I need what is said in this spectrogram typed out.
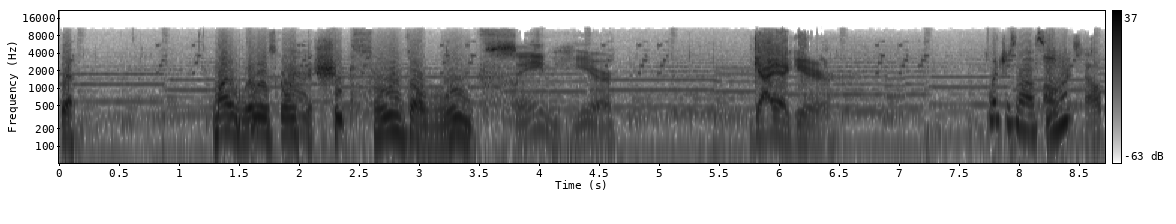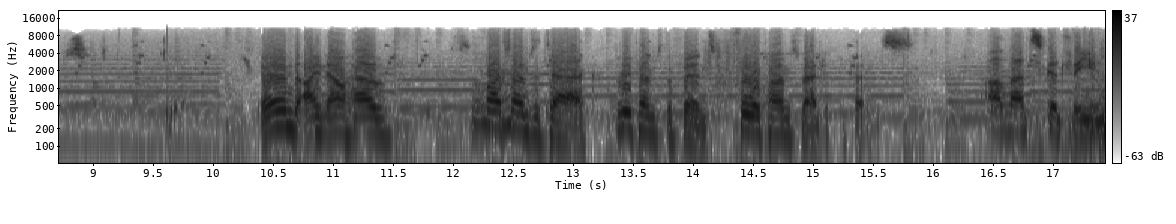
Yeah. My will is going to shoot through the roof. Same here. Gaia gear. Which is awesome. Oh, Always helps. Yeah. And I now have Silver. five times attack, three times defense, four times magic defense. Oh, that's good for you.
